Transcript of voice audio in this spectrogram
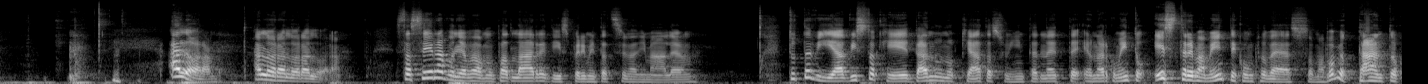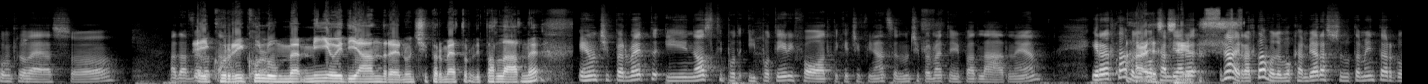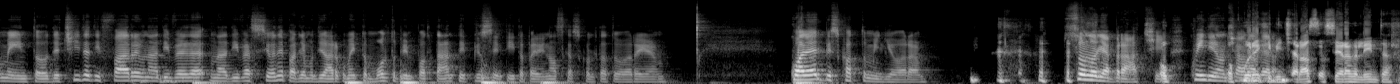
Allora, allora, allora, allora. Stasera volevamo parlare di sperimentazione animale. Tuttavia, visto che dando un'occhiata su internet è un argomento estremamente controverso, ma proprio tanto controverso, E i tanto, curriculum mio e di Andre non ci permettono di parlarne. e non ci permette, i nostri pot- i poteri forti che ci finanziano non ci permettono di parlarne. In realtà volevo Ah, eh, cambiare, sì. no, in realtà volevo cambiare assolutamente argomento. Decido di fare una, diver- una diversione. Parliamo di un argomento molto più importante e più sentito per i nostri ascoltatori. Qual è il biscotto migliore? Sono gli abbracci. Opp- quindi non c'è Oppure chi vera- vincerà stasera con l'Inter.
